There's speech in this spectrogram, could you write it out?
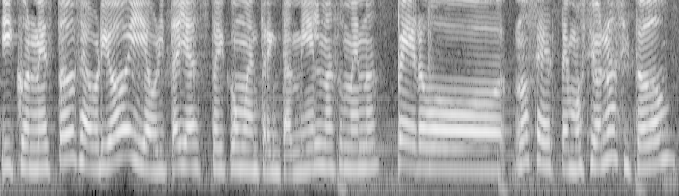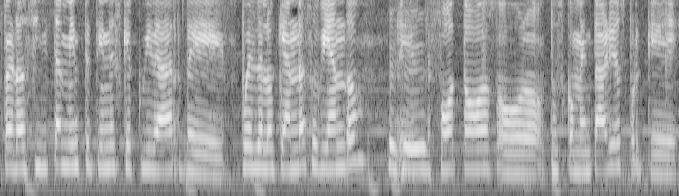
Y con esto se abrió y ahorita ya estoy como en 30 mil más o menos. Pero, no sé, te emocionas y todo, pero sí también te tienes que cuidar de, pues, de lo que andas subiendo, este, fotos o tus comentarios, porque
